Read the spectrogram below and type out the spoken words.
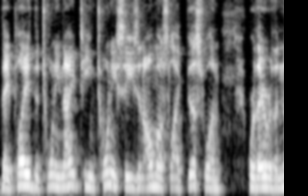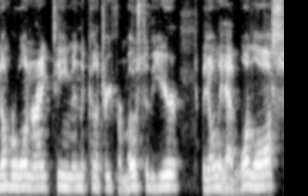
They played the 2019-20 season almost like this one, where they were the number one ranked team in the country for most of the year. They only had one loss.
